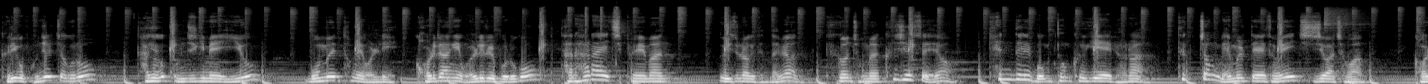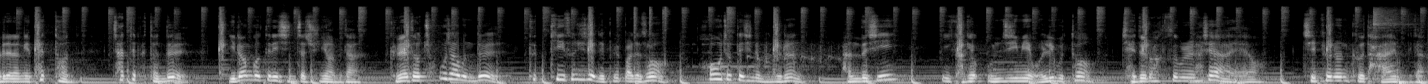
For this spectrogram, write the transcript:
그리고 본질적으로 가격 움직임의 이유, 모멘텀의 원리, 거래량의 원리를 모르고 단 하나의 지표에만 의존하게 된다면 그건 정말 큰 실수예요. 캔들 몸통 크기의 변화, 특정 매물대에서의 지지와 저항, 거래량의 패턴, 차트 패턴들 이런 것들이 진짜 중요합니다. 그래서 초보자분들 특히 손실의 늪에 빠져서 허우적대시는 분들은 반드시 이 가격 움직임의 원리부터 제대로 학습을 하셔야 해요. 지표는 그 다음입니다.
